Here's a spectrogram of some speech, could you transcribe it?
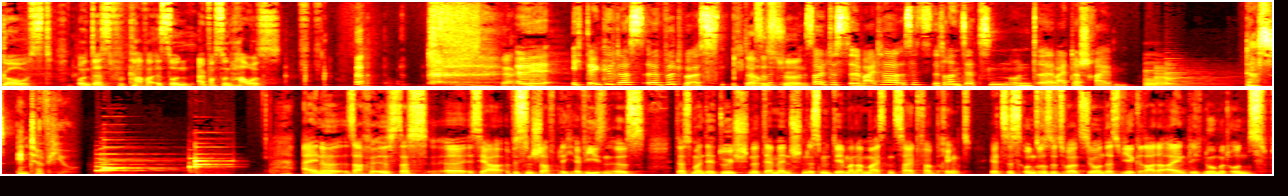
Ghost und das Cover ist so ein, einfach so ein Haus. Ja, cool. Äh, ich denke, das äh, wird was. Ich Das glaube, ist schön. Du solltest äh, weiter sitz, dran setzen und äh, weiterschreiben. das Interview. Eine Sache ist, dass äh, es ja wissenschaftlich erwiesen ist, dass man der Durchschnitt der Menschen ist, mit denen man am meisten Zeit verbringt. Jetzt ist unsere Situation, dass wir gerade eigentlich nur mit uns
